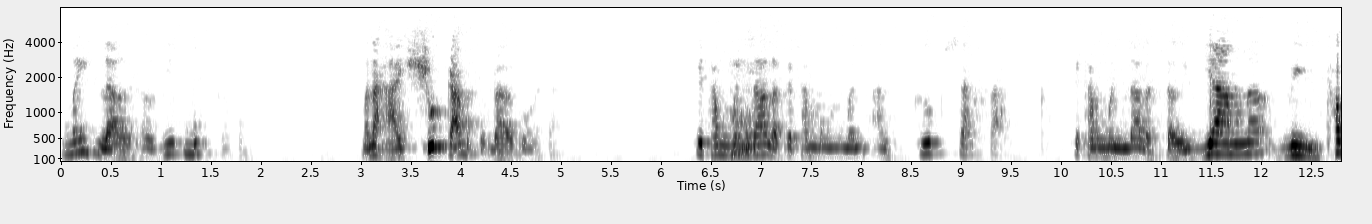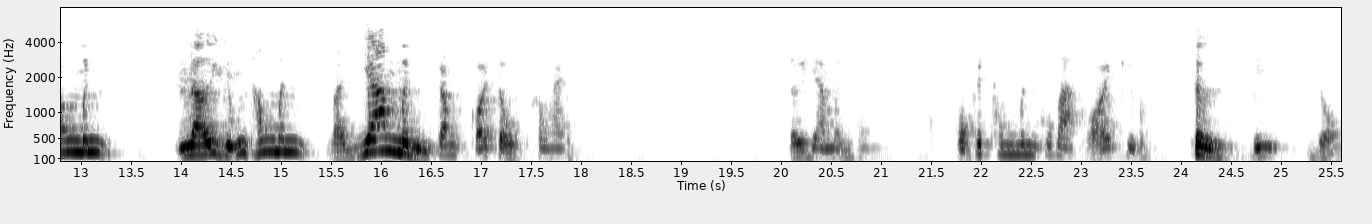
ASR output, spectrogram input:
mấy lời thôi, giết bút mà nó hại suốt cả một cuộc đời của người ta. Cái thông minh đó là cái thông minh ăn cướp sát phạt. Cái thông minh đó là tự giam nó vì thông minh, lợi dụng thông minh và giam mình trong cõi tù không hay. Tự giam mình thôi. Còn cái thông minh của ba cõi kêu bằng từ bi độ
